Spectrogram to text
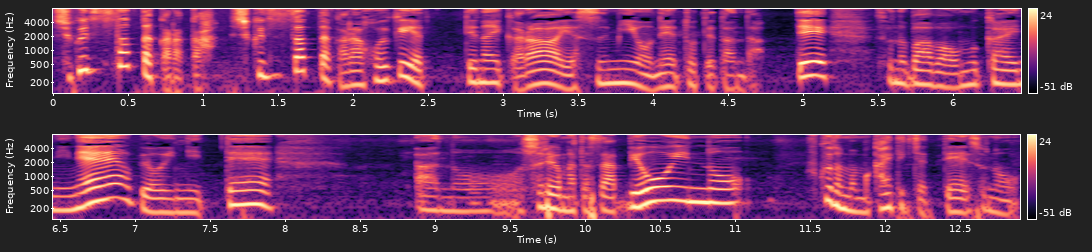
祝日だったからか。祝日だったから保育園やってないから休みをね取ってたんだ。でそのばあばをお迎えにね病院に行ってあのそれがまたさ病院の服のまま帰ってきちゃってその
